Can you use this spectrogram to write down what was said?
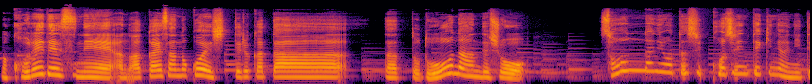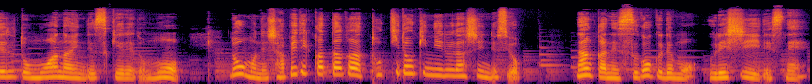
まあ、これですね、あの赤江さんの声知ってる方だとどうなんでしょう。そんなに私個人的には似てると思わないんですけれども、どうもね、喋り方が時々似るらしいんですよ。なんかね、すごくでも嬉しいですね。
